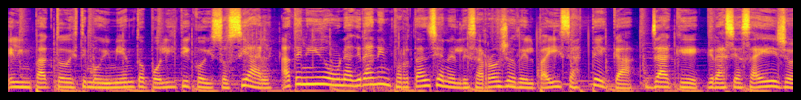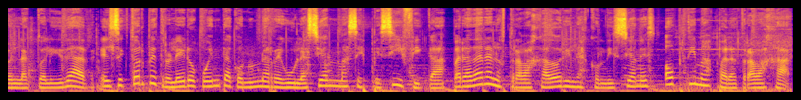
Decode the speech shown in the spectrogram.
El impacto de este movimiento político y social ha tenido una gran importancia en el desarrollo del país azteca, ya que, gracias a ello, en la actualidad, el sector petrolero cuenta con una regulación más específica para dar a los trabajadores las condiciones óptimas para trabajar.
